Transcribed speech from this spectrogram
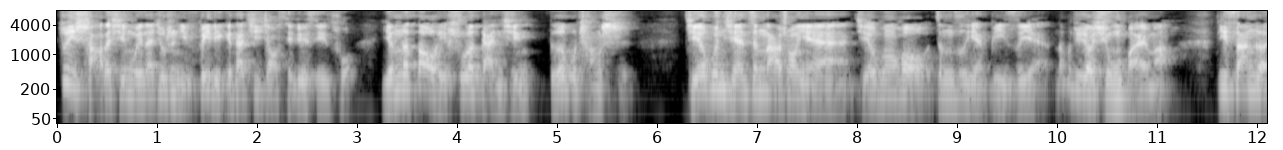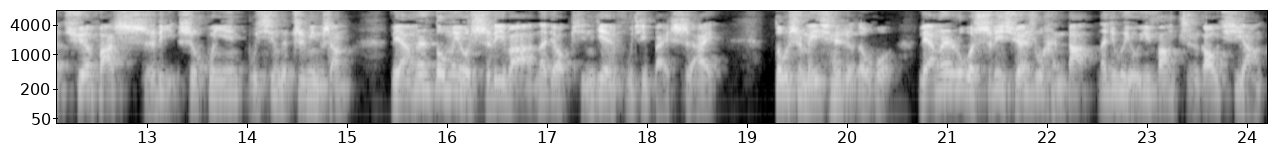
最傻的行为呢，就是你非得跟他计较谁对谁错。赢了道理，输了感情，得不偿失。结婚前睁大双眼，结婚后睁只眼闭只眼，那不就叫胸怀吗？第三个，缺乏实力是婚姻不幸的致命伤。两个人都没有实力吧，那叫贫贱夫妻百事哀，都是没钱惹的祸。两个人如果实力悬殊很大，那就会有一方趾高气扬，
